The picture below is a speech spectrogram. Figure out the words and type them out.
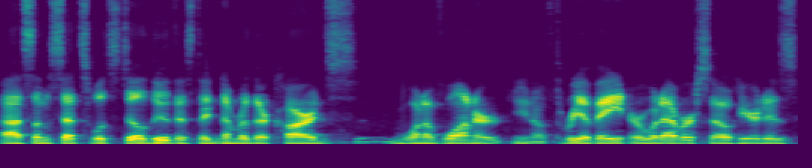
uh, some sets would still do this. They'd number their cards one of one or you know three of eight or whatever. So here it is,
